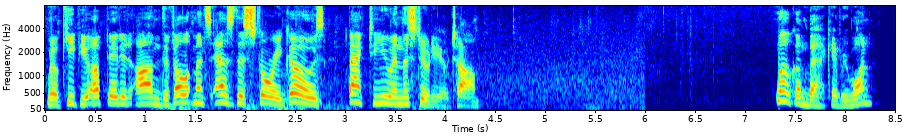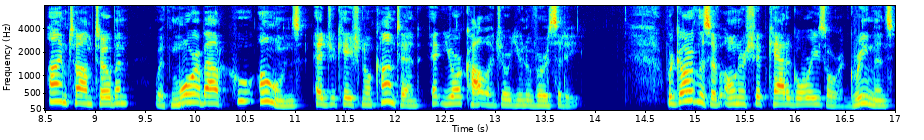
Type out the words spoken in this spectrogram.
We'll keep you updated on developments as this story goes. Back to you in the studio, Tom. Welcome back, everyone. I'm Tom Tobin with more about who owns educational content at your college or university. Regardless of ownership categories or agreements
